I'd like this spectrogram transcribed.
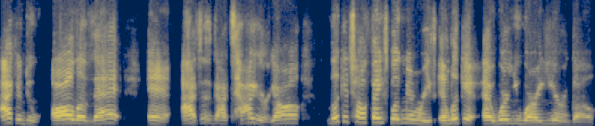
I can do all of that, and I just got tired, y'all. Look at y'all Facebook memories and look at, at where you were a year ago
